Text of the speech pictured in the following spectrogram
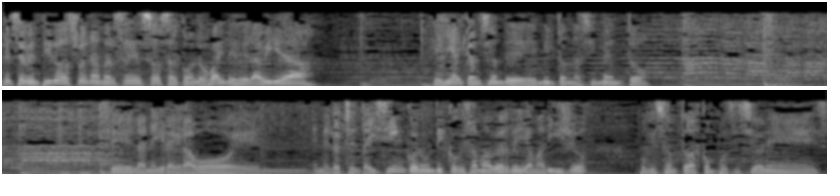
13.22 suena Mercedes Sosa con los bailes de la vida. Genial canción de Milton Nacimiento que la negra grabó en, en el 85 en un disco que se llama Verde y Amarillo, porque son todas composiciones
